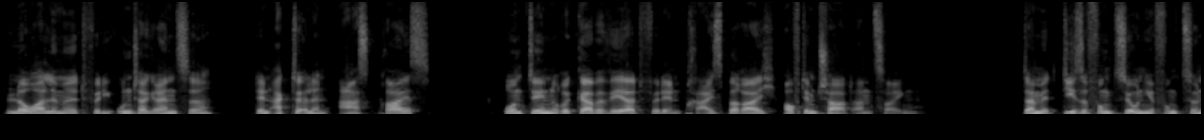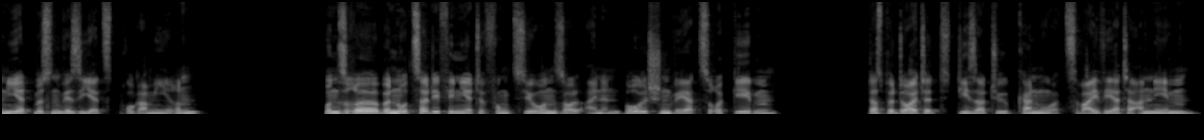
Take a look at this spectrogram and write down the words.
Lower Limit für die Untergrenze, den aktuellen Ask-Preis und den Rückgabewert für den Preisbereich auf dem Chart anzeigen. Damit diese Funktion hier funktioniert, müssen wir sie jetzt programmieren. Unsere benutzerdefinierte Funktion soll einen Boolschen Wert zurückgeben. Das bedeutet, dieser Typ kann nur zwei Werte annehmen,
